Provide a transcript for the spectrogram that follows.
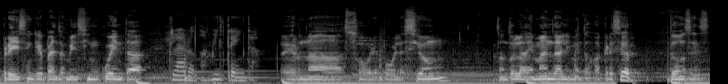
predicen que para el 2050... Claro, 2030. Va a haber una sobrepoblación, por tanto la demanda de alimentos va a crecer. Entonces,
